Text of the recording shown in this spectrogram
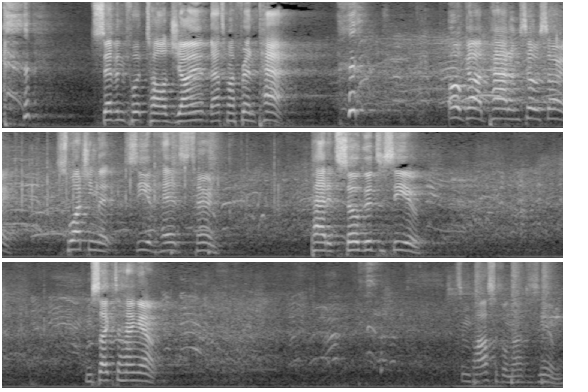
seven foot tall giant. That's my friend Pat. oh God, Pat, I'm so sorry. Just watching that sea of heads turn. Pat, it's so good to see you. I'm psyched to hang out. It's impossible not to see him.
